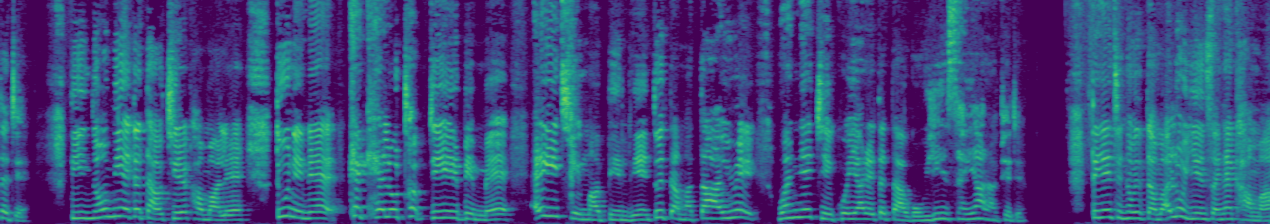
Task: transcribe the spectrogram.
တတ်တယ်။ ဒီနောမီရဲ့တက်တာကိုကြည့်တဲ့အခါမှာလဲသူ့အနေနဲ့ခက်ခဲလို့ထွက်ပြေးပေမဲ့အဲ့ဒီချိန်မှာပင်လင်းသူ့တက်မှာတာ၍ဝမ်းနဲ့ကြေခွဲရတဲ့တက်တာကိုရင်ဆိုင်ရတာဖြစ်တယ်။တင်းရဲ့ချင်းတို့တက်တာမှာအဲ့လိုရင်ဆိုင်တဲ့အခါမှာ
